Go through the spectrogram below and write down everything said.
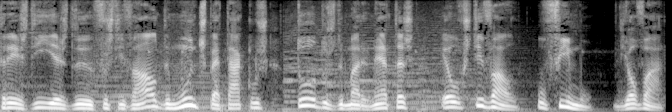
Três dias de festival, de muitos espetáculos, todos de marionetas, é o festival, o FIMO, de Ovar.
